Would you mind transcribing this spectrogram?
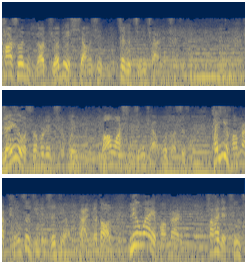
他说：“你要绝对相信这个警犬的直觉。人有时候的指挥，往往使警犬无所适从。他一方面凭自己的直觉感觉到了，另外一方面呢，他还得听主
